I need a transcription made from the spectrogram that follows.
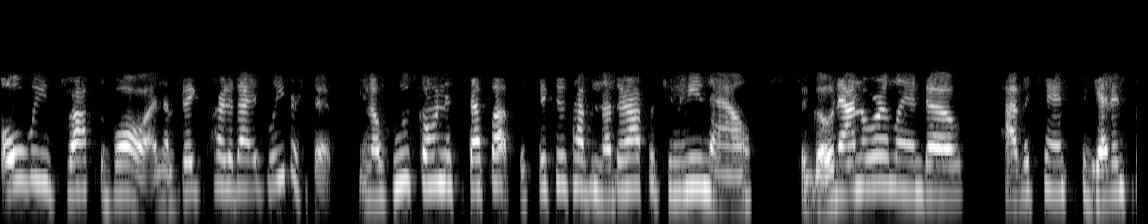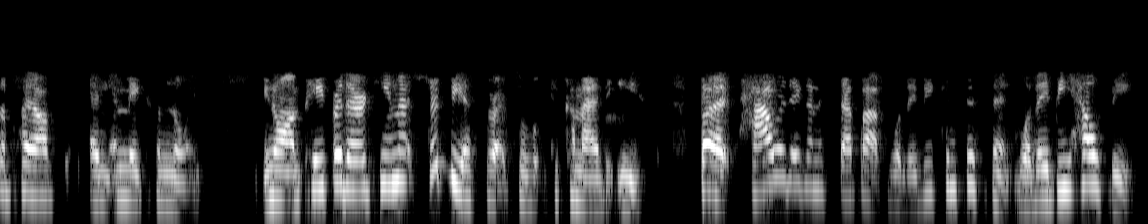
always drop the ball. And a big part of that is leadership. You know, who's going to step up? The Sixers have another opportunity now to go down to Orlando, have a chance to get into the playoffs and, and make some noise. You know, on paper, they're a team that should be a threat to, to come out of the East. But how are they going to step up? Will they be consistent? Will they be healthy?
